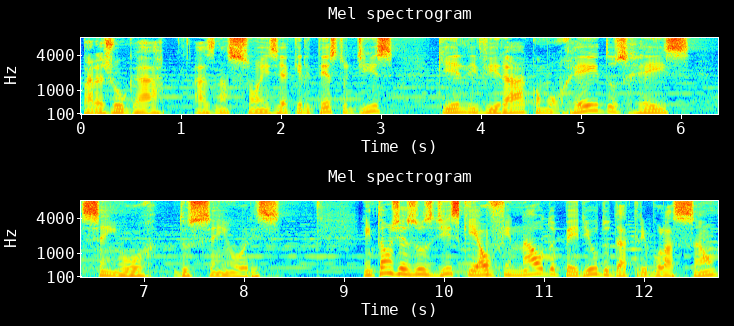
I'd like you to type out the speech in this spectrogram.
para julgar as nações. E aquele texto diz que ele virá como Rei dos Reis, Senhor dos Senhores. Então Jesus diz que ao final do período da tribulação,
